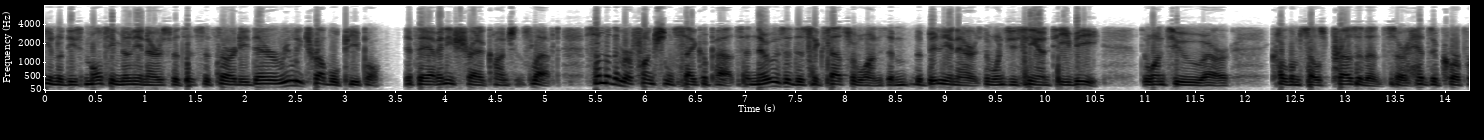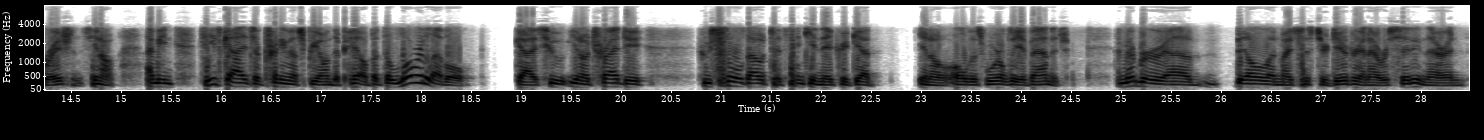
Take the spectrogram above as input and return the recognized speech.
you know, these multimillionaires with this authority, they're really troubled people if they have any shred of conscience left. Some of them are functional psychopaths, and those are the successful ones, the, the billionaires, the ones you see on TV, the ones who are call themselves presidents or heads of corporations. You know, I mean, these guys are pretty much beyond the pale. But the lower level guys who you know tried to who sold out to thinking they could get, you know, all this worldly advantage. I remember uh, Bill and my sister Deirdre and I were sitting there, and,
